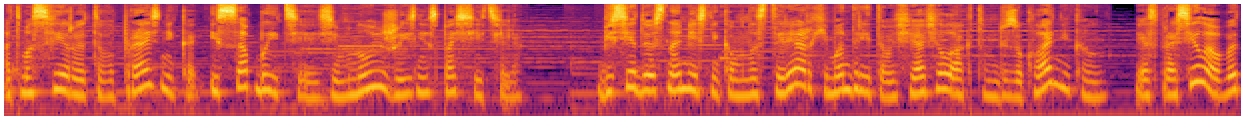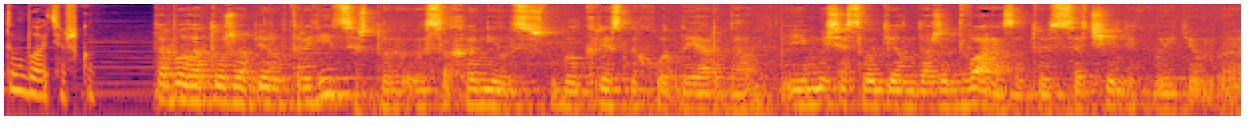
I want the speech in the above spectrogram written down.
атмосферу этого праздника и события земной жизни Спасителя. Беседуя с наместником монастыря архимандритом Феофилактом Безукладниковым, я спросила об этом батюшку – это была тоже, во-первых, традиция, что сохранилась, что был крестный ход на Иордан. И мы сейчас его делаем даже два раза. То есть сочельник мы идем э,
